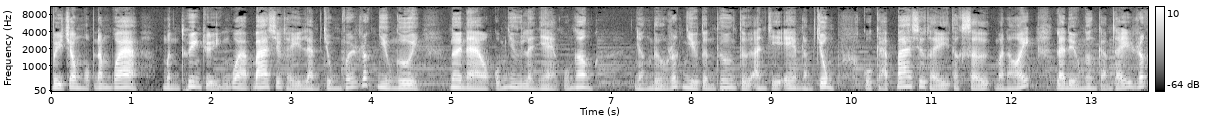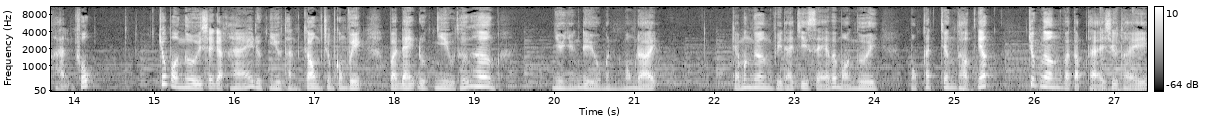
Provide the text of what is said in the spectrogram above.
Vì trong một năm qua, mình thuyên chuyển qua ba siêu thị làm chung với rất nhiều người, nơi nào cũng như là nhà của Ngân – nhận được rất nhiều tình thương từ anh chị em làm chung, của cả ba siêu thị thật sự mà nói là điều ngân cảm thấy rất hạnh phúc. Chúc mọi người sẽ gặt hái được nhiều thành công trong công việc và đạt được nhiều thứ hơn, như những điều mình mong đợi. Cảm ơn ngân vì đã chia sẻ với mọi người một cách chân thật nhất. Chúc ngân và tập thể siêu thị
